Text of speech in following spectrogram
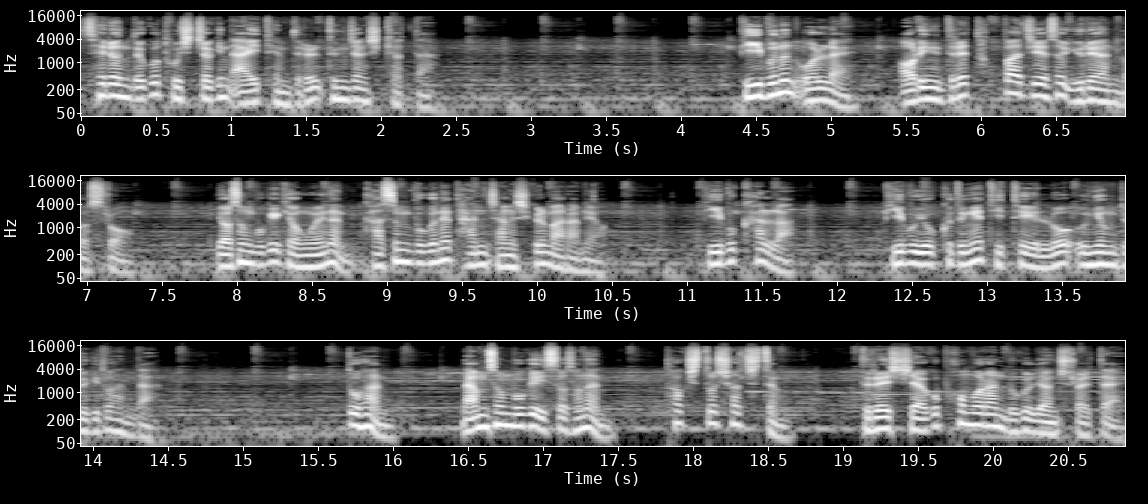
세련되고 도시적인 아이템들을 등장시켰다. 비브는 원래 어린이들의 턱바지에서 유래한 것으로 여성복의 경우에는 가슴 부근의 단 장식을 말하며 비브 칼라, 비브 요크 등의 디테일로 응용되기도 한다. 또한 남성복에 있어서는 턱시도 셔츠 등 드레시하고 포멀한 룩을 연출할 때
